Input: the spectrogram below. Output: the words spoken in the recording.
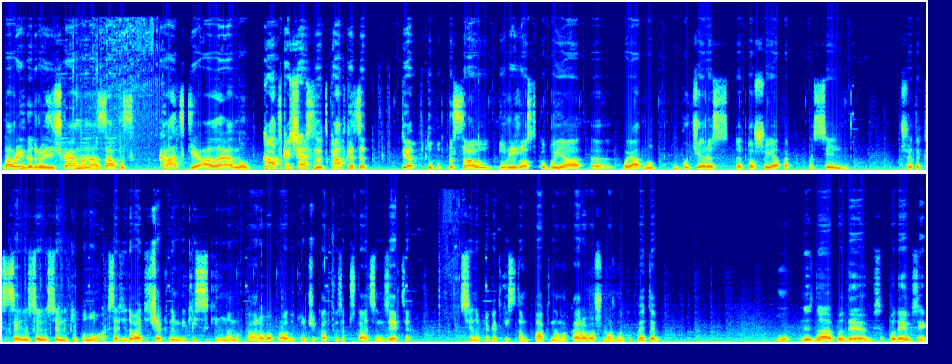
Добренько, друзі, чекаємо на запуск катки, але ну, катка, чесно, катка це. Я тупо просрав дуже жорстко, бо я. Е, бо я ну тупо через те, що я так сильно. Що я так сильно, сильно, сильно тупанув. А кстати, давайте чекнемо якийсь скін на Макарова, правда, тут же катка запускається, не зерте. Це, наприклад, якийсь там пак на Макарова, що можна купити. Ну, не знаю, подивимося. Подивимося,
